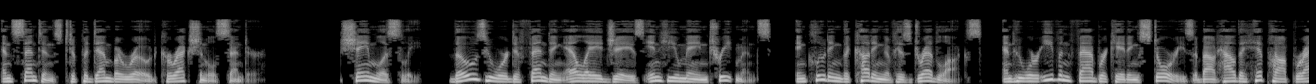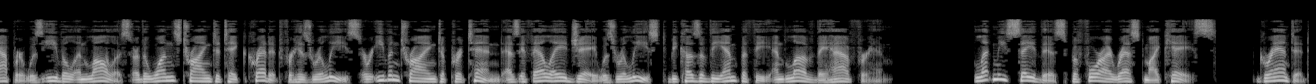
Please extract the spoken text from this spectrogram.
and sentenced to Pademba Road Correctional Center. Shamelessly, those who were defending LAJ's inhumane treatments, including the cutting of his dreadlocks, and who were even fabricating stories about how the hip hop rapper was evil and lawless are the ones trying to take credit for his release or even trying to pretend as if LAJ was released because of the empathy and love they have for him. Let me say this before I rest my case. Granted,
